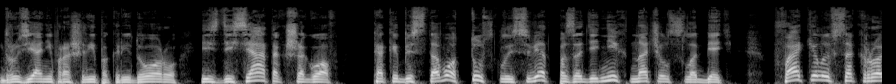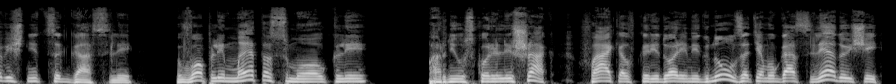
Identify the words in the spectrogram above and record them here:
Друзья не прошли по коридору из десяток шагов, как и без того тусклый свет позади них начал слабеть. Факелы в сокровищнице гасли, вопли Мэта смолкли. Парни ускорили шаг, факел в коридоре мигнул, затем угас следующий.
